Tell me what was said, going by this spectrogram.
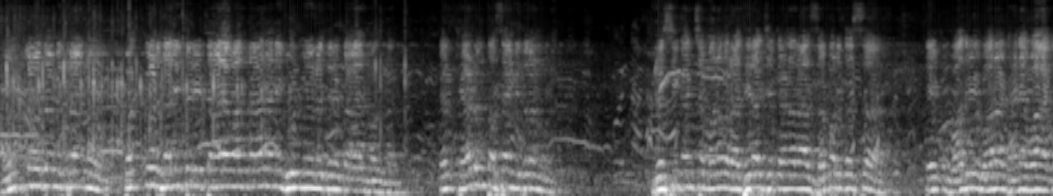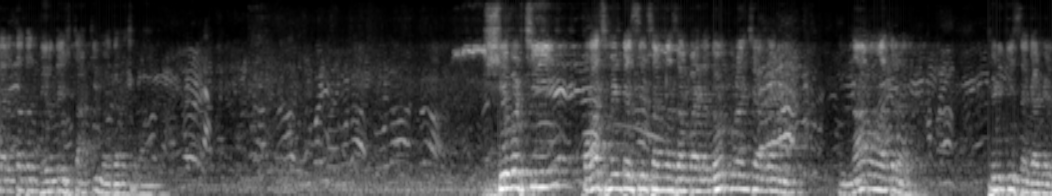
म्हटलं होतं मित्रांनो पक्कड झाली तरी टाळ्या वाजणार आणि गुण मिळवलं तरी टाळ्या वाजणार. कारण खेळाडू तसा आहे मित्रांनो. रसिकांच्या मनावर अधिराज्य करणारा जबरदस्त एक वादळी वारा ठाण्या वाया करतात निर्देश टाकी मैदानाच्या शेवटची पाच मिनिटं असेल सामना संपायला. दोन गुणांची आघाडी. नाम मात्र खिडकी संघाकडे.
